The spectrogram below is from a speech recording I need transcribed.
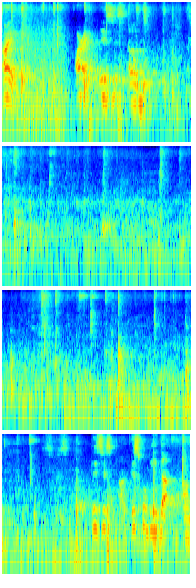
Alright. Alright, this is, um. This is, uh, this will be the, um.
